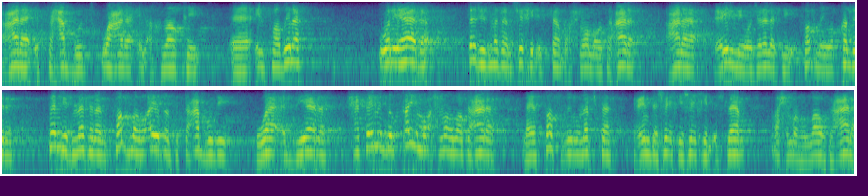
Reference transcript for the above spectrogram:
على التعبد وعلى الأخلاق الفاضلة. ولهذا تجد مثلا شيخ الإسلام رحمه الله تعالى على علم وجلالة فضله وقدره تجد مثلا فضله أيضا في التعبد والديانة. حتى ابن القيم رحمه الله تعالى لا يستصغر نفسه عند شيخ شيخ الإسلام رحمه الله تعالى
